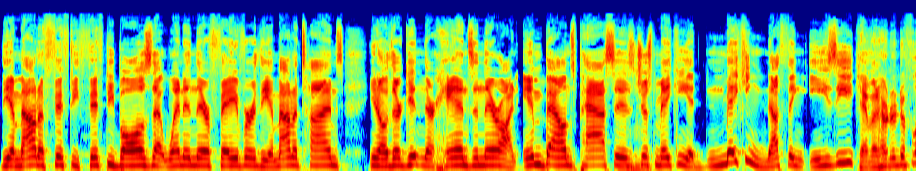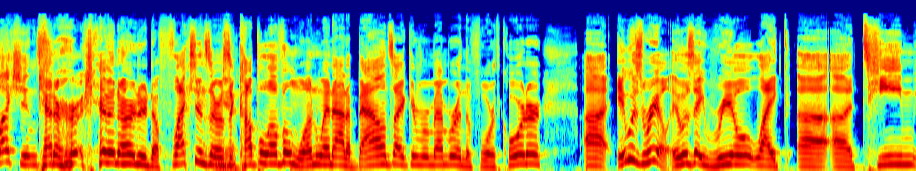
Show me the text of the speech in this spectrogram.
the amount of 50-50 balls that went in their favor, the amount of times, you know, they're getting their hands in there on inbounds passes, Mm-hmm. just making it making nothing easy. Kevin Huerter deflections. Kevin Huerter deflections. There was a couple of them. One went out of bounds. I can remember in the fourth quarter. Uh, it was real. It was a real like uh, uh, team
